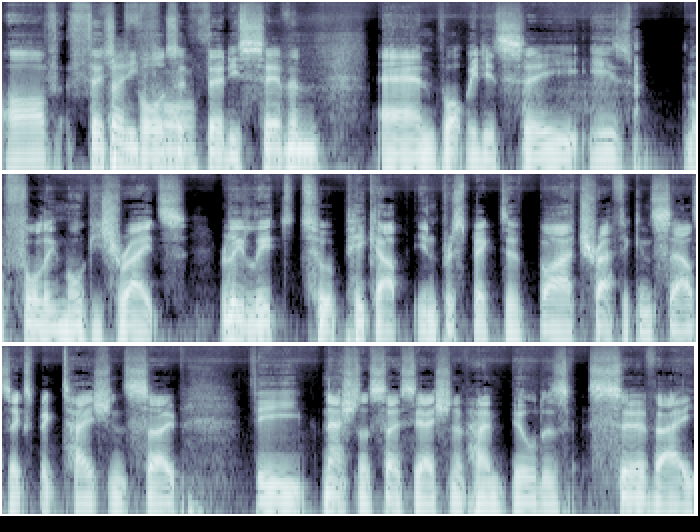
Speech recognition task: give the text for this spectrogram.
of 34 34. to 37. And what we did see is falling mortgage rates really led to a pickup in prospective buyer traffic and sales expectations. So the National Association of Home Builders survey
